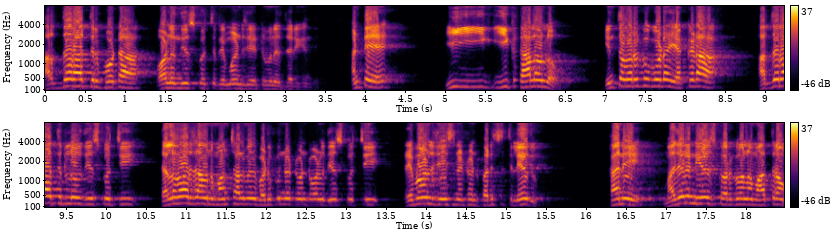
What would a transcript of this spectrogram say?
అర్ధరాత్రి పూట వాళ్ళని తీసుకొచ్చి రిమాండ్ చేయటం అనేది జరిగింది. అంటే ఈ ఈ- కాలంలో ఇంతవరకు కూడా ఎక్కడ అర్ధరాత్రిలో తీసుకొచ్చి తెల్లవారుజామున మంచాల మీద పడుకున్నటువంటి వాళ్ళు తీసుకొచ్చి రిమాండ్లు చేసినటువంటి పరిస్థితి లేదు. కానీ మధుర నియోజకవర్గంలో మాత్రం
